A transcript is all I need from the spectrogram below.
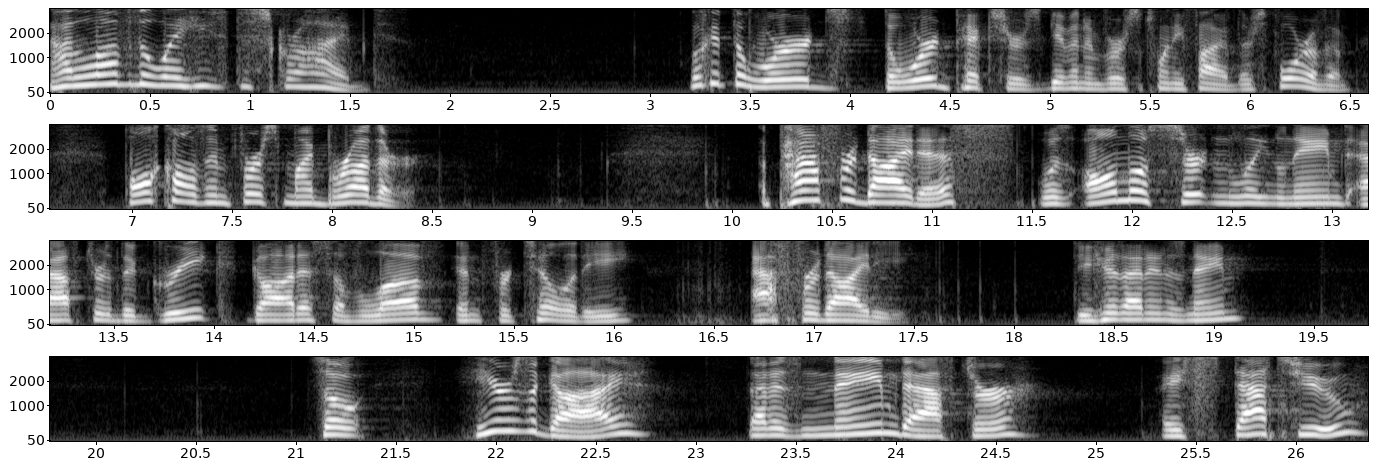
I love the way he's described. Look at the words, the word pictures given in verse 25. There's four of them. Paul calls him first my brother. Epaphroditus was almost certainly named after the Greek goddess of love and fertility, Aphrodite. Do you hear that in his name? So here's a guy that is named after a statue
